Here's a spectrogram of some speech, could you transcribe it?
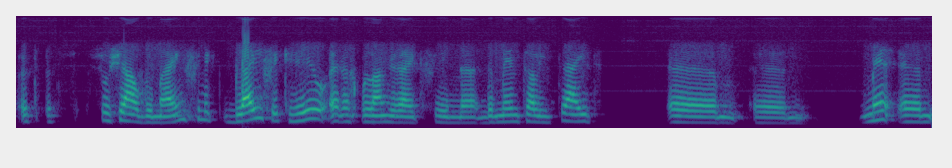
het, het sociaal domein vind ik, blijf ik heel erg belangrijk vinden. De mentaliteit. ehm, ehm, ehm,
